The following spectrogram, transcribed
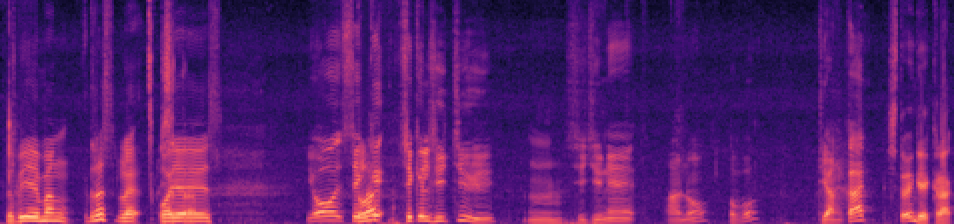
tapi emang terus lek waya Yo sikil sikil siji. Hmm. Sijine anu apa? Diangkat, Situ nggak crack.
